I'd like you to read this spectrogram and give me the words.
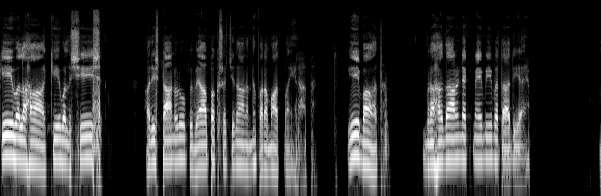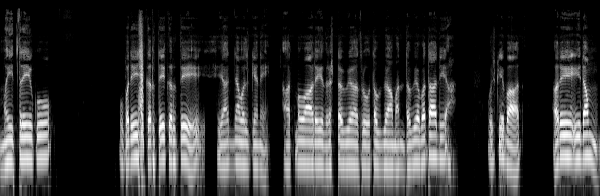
केवल हा, केवल शेष अधिष्ठान रूप व्यापक सच्चिदानंद परमात्मा ही रहता है। ये बात बृहदारण्यक में भी बता दिया है। मैत्रेय को उपदेश करते करते याज्ञवल्क्य ने आत्मवारे द्रष्टव्य श्रोतव्य मंतव्य बता दिया। उसके बाद, अरे इदम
